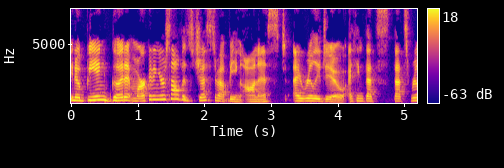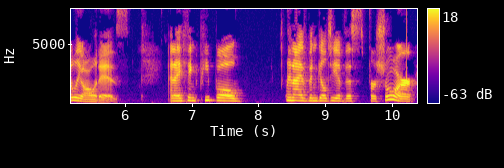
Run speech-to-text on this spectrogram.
you know, being good at marketing yourself is just about being honest. I really do. I think that's that's really all it is. And I think people and I've been guilty of this for sure.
